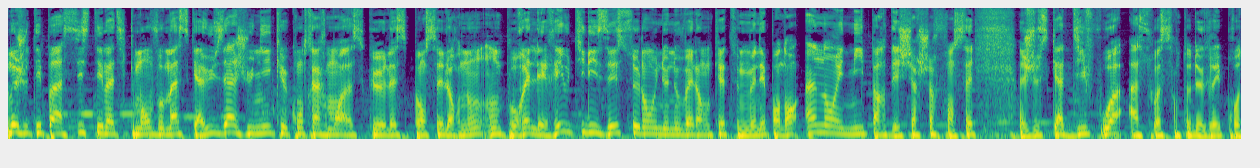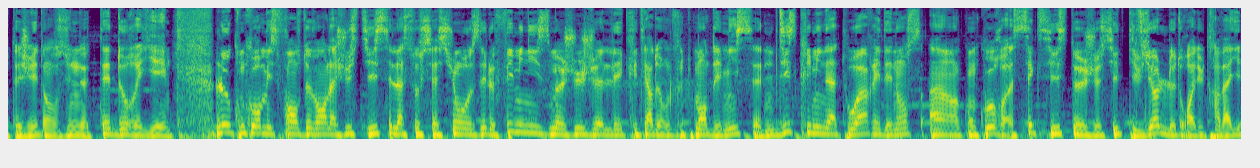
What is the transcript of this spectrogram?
Ne jetez pas systématiquement vos masques à usage unique, contrairement à ce que laisse penser leur nom. On pourrait les réutiliser selon une nouvelle enquête menée pendant un an et demi par des chercheurs français, jusqu'à 10 fois à 60 degrés protégés dans une tête d'oreiller. Le concours Miss France devant la justice, l'association Oser le féminisme juge les critères de recrutement des Miss discriminatoires et dénonce un concours sexiste, je cite, qui viole le droit du travail.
